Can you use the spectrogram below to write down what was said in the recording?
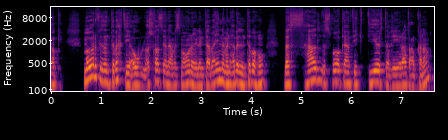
أوكي. ما بعرف إذا انتبهتي أو الأشخاص اللي عم يسمعونا واللي متابعينا من قبل انتبهوا بس هذا الأسبوع كان في كتير تغييرات على القناة.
